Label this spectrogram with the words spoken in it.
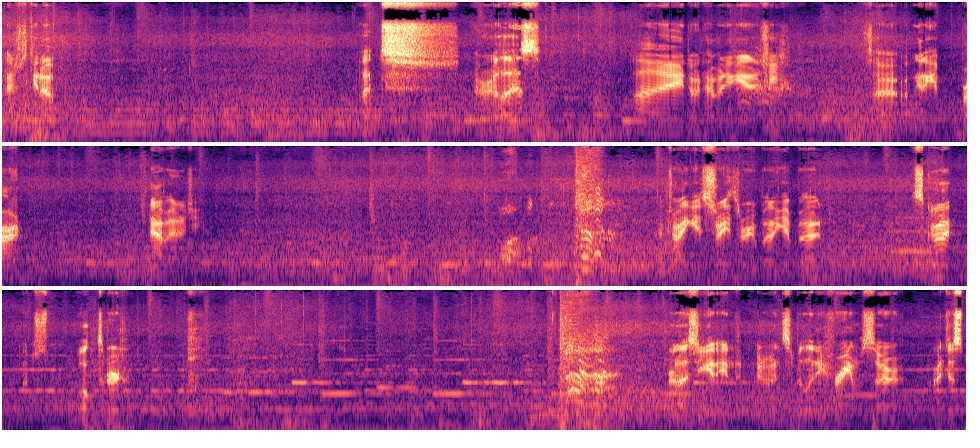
I just get up. But I realize I don't have any energy. So I'm gonna get burned. Now energy. I I try and get straight through, but I get burned. Screw it. I'll just walk through. Ah! Realize you get in invincibility frames, so I just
